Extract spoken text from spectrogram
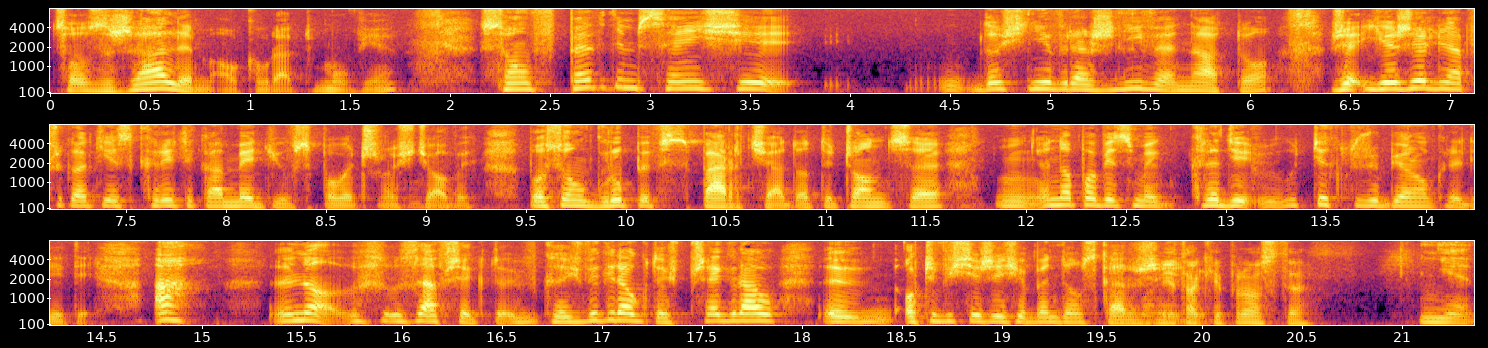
co z żalem akurat mówię, są w pewnym sensie dość niewrażliwe na to, że jeżeli na przykład jest krytyka mediów społecznościowych, bo są grupy wsparcia dotyczące, mm, no powiedzmy, kredy- tych, którzy biorą kredyty. A, no zawsze ktoś, ktoś wygrał, ktoś przegrał. Ym, oczywiście, że się będą skarżyli. Nie takie proste. Nie,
